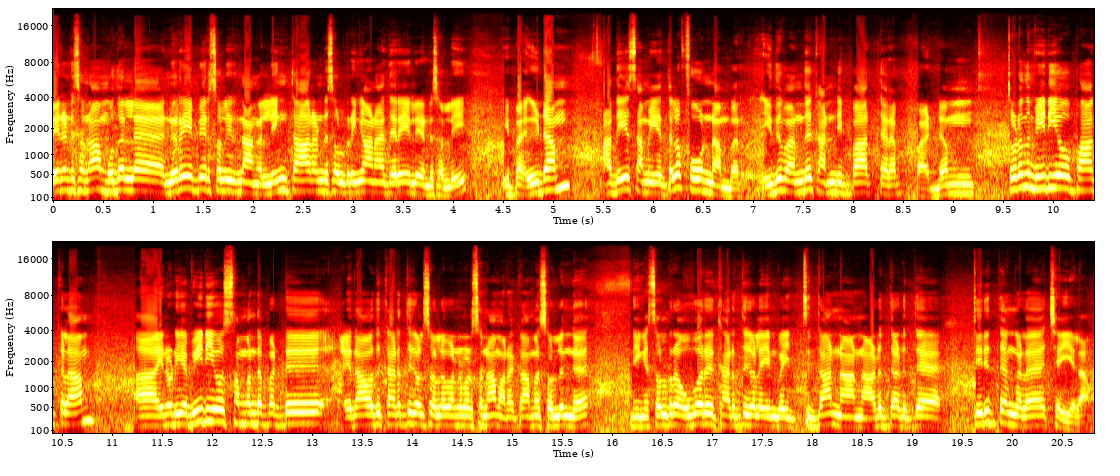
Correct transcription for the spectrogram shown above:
என்னென்னு சொன்னால் முதல்ல நிறைய பேர் சொல்லியிருந்தாங்க லிங்க் தாரன்னு சொல்கிறீங்க ஆனால் தெரியலைன்னு சொல்லி. இப்போ இடம் அதே சமயத்தில் ஃபோன் நம்பர் இது வந்து கண்டிப்பாக தரப்படும். தொடர்ந்து வீடியோ பார்க்கலாம். என்னுடைய வீடியோ சம்மந்தப்பட்டு ஏதாவது கருத்துக்கள் சொல்ல வேண்டும்னு சொன்னால் மறக்காமல் சொல்லுங்கள் நீங்கள் சொல்கிற ஒவ்வொரு கருத்துக்களையும் வைத்து தான் நான் அடுத்தடுத்த திருத்தங்களை செய்யலாம்.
